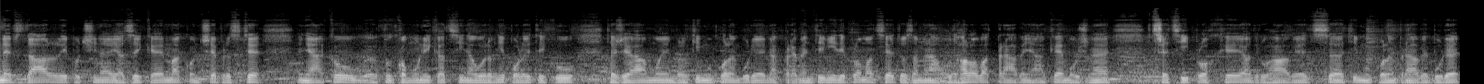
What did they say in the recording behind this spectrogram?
nevzdálili, počínaje jazykem a konče prostě nějakou jako komunikací na úrovni politiků. Takže já mojím velkým úkolem bude jednak preventivní diplomacie, to znamená odhalovat právě nějaké možné třecí plochy a druhá věc tím úkolem právě bude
